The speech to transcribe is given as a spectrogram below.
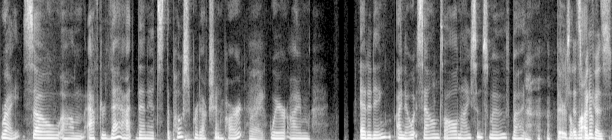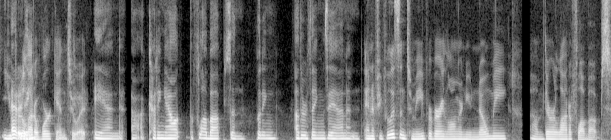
Right. So um, after that, then it's the post production part Right. where I'm editing. I know it sounds all nice and smooth, but there's a lot of that's because you put a lot of work into it. and uh, cutting out the flub ups and putting other things in and And if you've listened to me for very long and you know me, um, there are a lot of flub ups.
